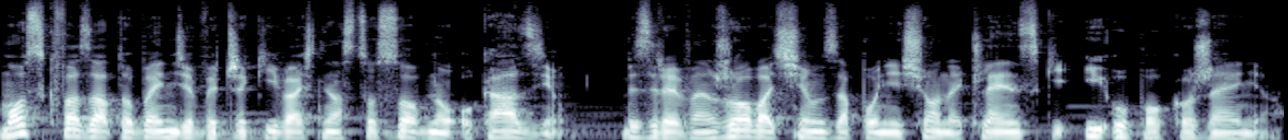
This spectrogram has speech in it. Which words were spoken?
Moskwa za to będzie wyczekiwać na stosowną okazję, by zrewanżować się za poniesione klęski i upokorzenia.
